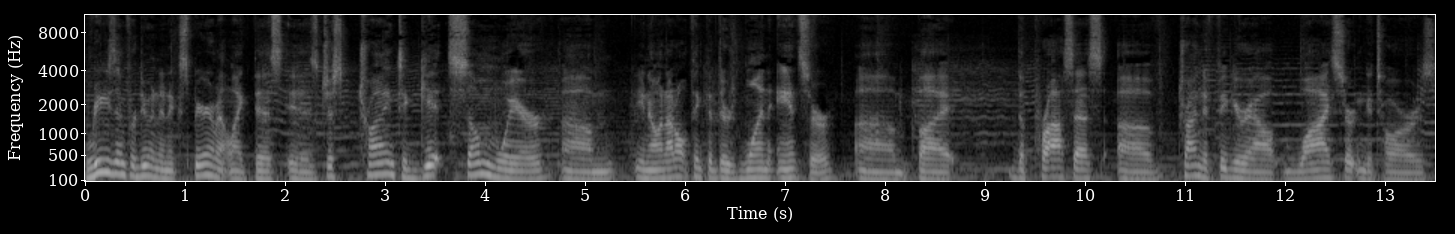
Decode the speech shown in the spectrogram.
reason for doing an experiment like this is just trying to get somewhere, um, you know, and I don't think that there's one answer, um, but the process of trying to figure out why certain guitars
